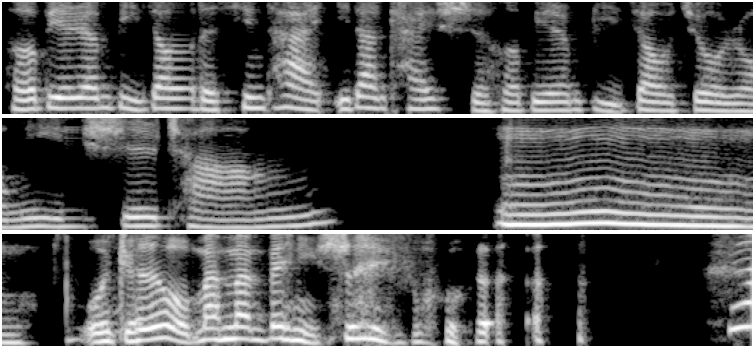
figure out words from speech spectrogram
和别人比较的心态，一旦开始和别人比较，就容易失常。嗯，我觉得我慢慢被你说服了。对啊，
